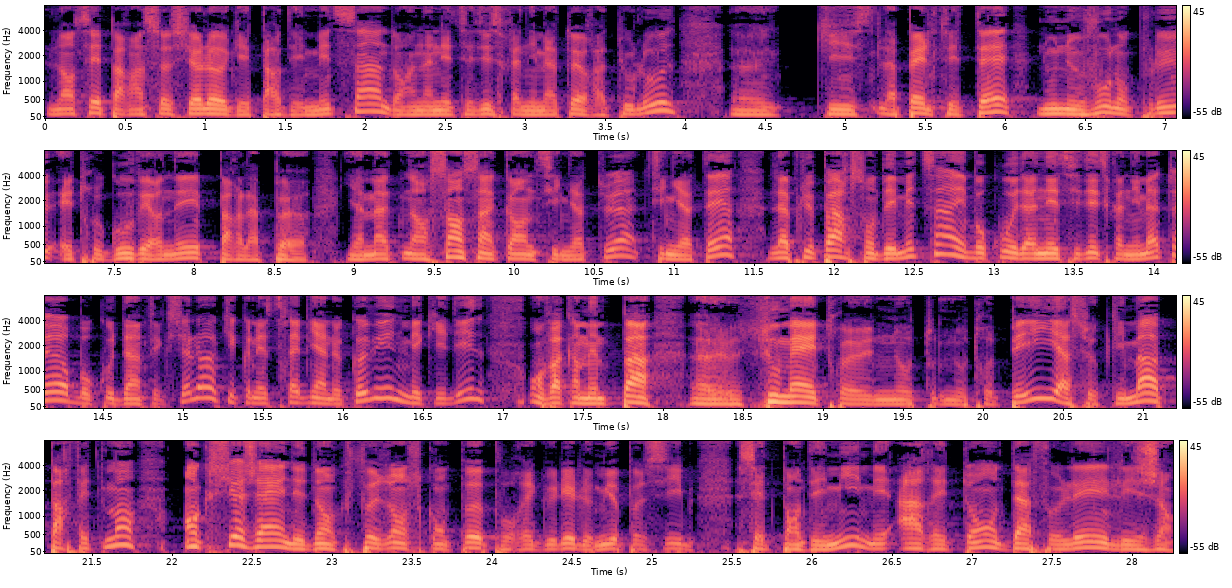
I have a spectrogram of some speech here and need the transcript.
lancé par un sociologue et par des médecins, dont un anesthésiste réanimateur à Toulouse, euh, qui l'appel c'était nous ne voulons plus être gouvernés par la peur. Il y a maintenant 150 signataires, la plupart sont des médecins et beaucoup d'anesthésistes réanimateurs, beaucoup d'infectiologues qui connaissent très bien le Covid mais qui disent on va quand même pas euh, soumettre notre, notre pays à ce climat parfaitement anxiogène et donc faisons ce qu'on peut pour réguler le mieux possible cette pandémie mais arrêtons d'affoler les gens.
